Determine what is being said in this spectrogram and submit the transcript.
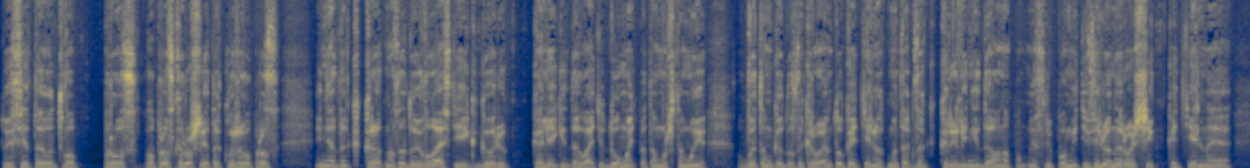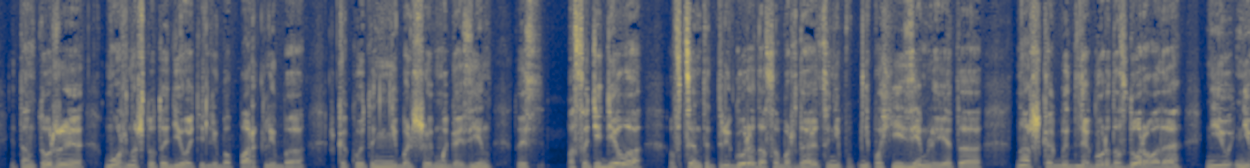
То есть это вот вопрос. Вопрос хороший, я такой же вопрос неоднократно задаю власти и говорю, коллеги, давайте думать, потому что мы в этом году закрываем ту котельную. Вот мы так закрыли недавно, если помните, в Зеленой роще котельная, и там тоже можно что-то делать, либо парк, либо какой-то небольшой магазин. То есть по сути дела, в центре три города освобождаются неплохие земли. И это наш, как бы, для города здорово, да? Ни, ни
